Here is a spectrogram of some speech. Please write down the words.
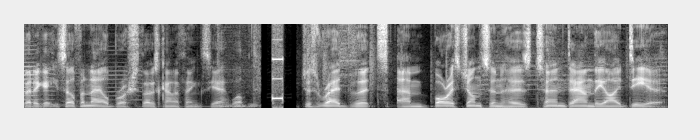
better get yourself a nail brush, those kind of things, yeah? Well, just read that um, Boris Johnson has turned down the idea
